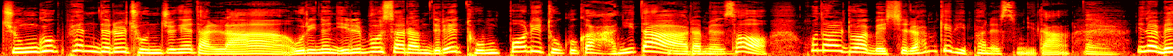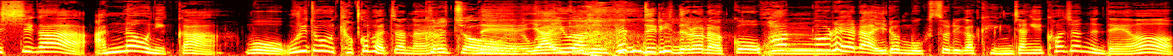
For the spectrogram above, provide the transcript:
중국 팬들을 존중해 달라. 우리는 일부 사람들의 돈벌이 도구가 아니다라면서 음. 호날두와 메시를 함께 비판했습니다. 네. 이날 메시가 안 나오니까 뭐 우리도 겪어봤잖아요. 그렇죠. 네, 네 야유하는 팬들이 늘어났고 음. 환불해라 이런 목소리가 굉장히 커졌는데요.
